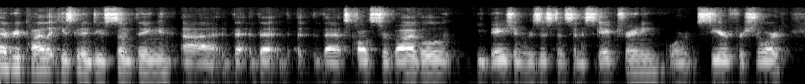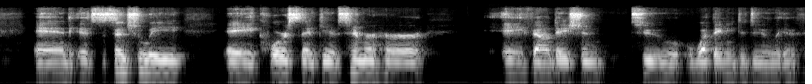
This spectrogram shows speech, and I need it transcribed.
every pilot, he's going to do something uh, that that that's called survival, evasion, resistance, and escape training, or SERE for short. And it's essentially a course that gives him or her a foundation to what they need to do if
